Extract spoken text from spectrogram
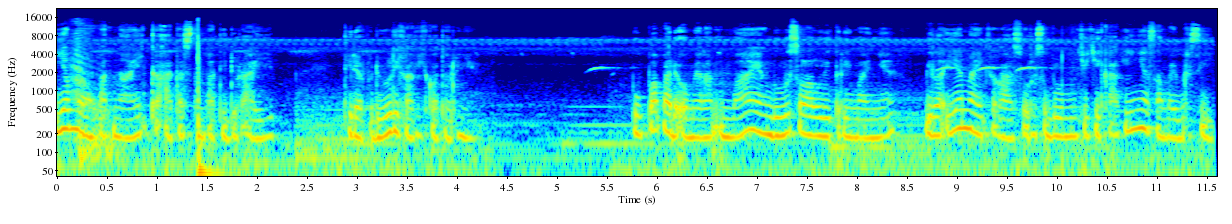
ia melompat naik ke atas tempat tidur Ayib. Tidak peduli kaki kotornya. Lupa pada omelan emak yang dulu selalu diterimanya bila ia naik ke kasur sebelum mencuci kakinya sampai bersih.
